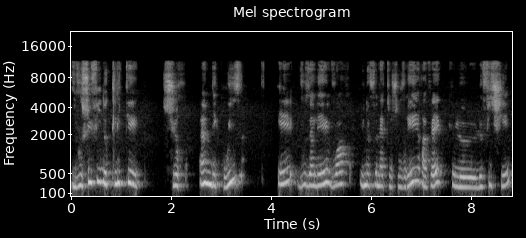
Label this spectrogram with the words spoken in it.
Il vous suffit de cliquer sur un des quiz et vous allez voir une fenêtre s'ouvrir avec le, fichier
